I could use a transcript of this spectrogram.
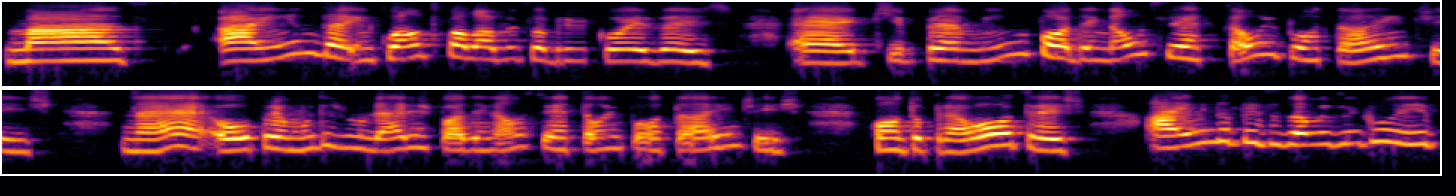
Mas ainda enquanto falamos sobre coisas é, que para mim podem não ser tão importantes, né, ou para muitas mulheres podem não ser tão importantes quanto para outras, ainda precisamos incluir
